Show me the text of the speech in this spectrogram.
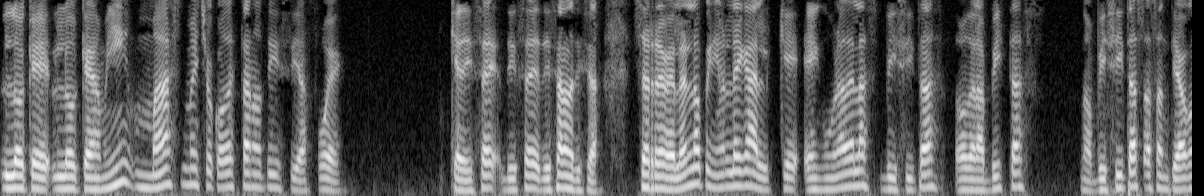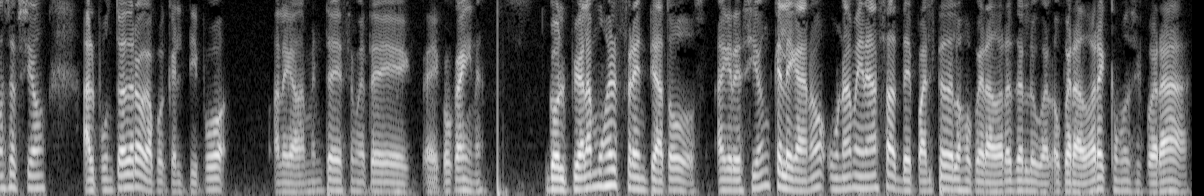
lo que, lo que a mí más me chocó de esta noticia fue que dice, dice, dice la noticia, se reveló en la opinión legal que en una de las visitas o de las vistas no, visitas a Santiago Concepción al punto de droga, porque el tipo alegadamente se mete eh, cocaína, golpeó a la mujer frente a todos. Agresión que le ganó una amenaza de parte de los operadores del lugar. Operadores como si fuera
